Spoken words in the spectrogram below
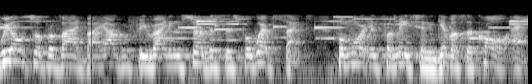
We also provide biography writing services for websites. For more information, give us a call at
